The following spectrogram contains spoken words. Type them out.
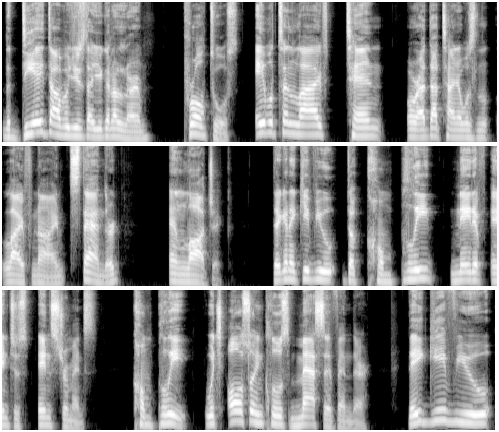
the DAWs that you're gonna learn, Pro Tools, Ableton Live 10, or at that time it was Live 9, standard, and Logic. They're gonna give you the complete native in- instruments, complete, which also includes Massive in there. They give you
